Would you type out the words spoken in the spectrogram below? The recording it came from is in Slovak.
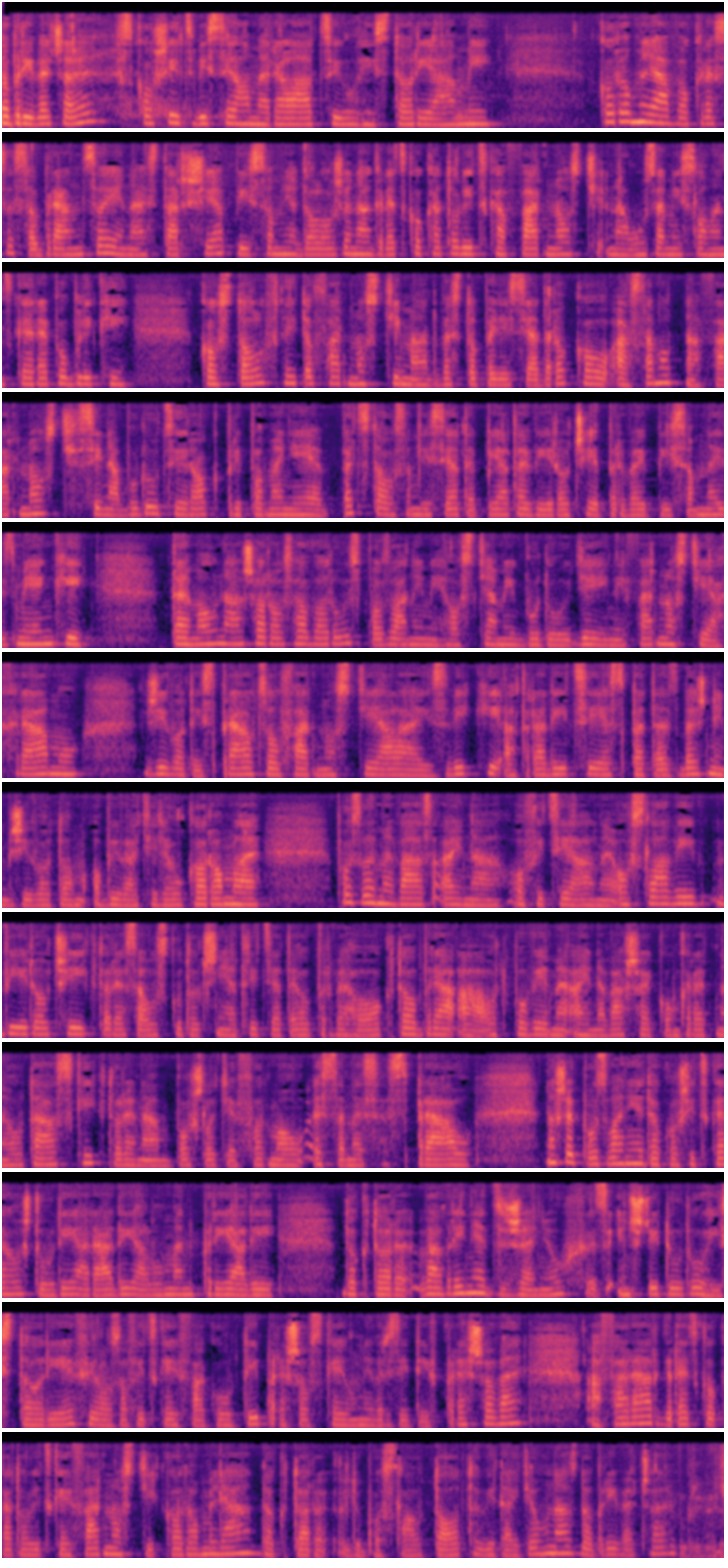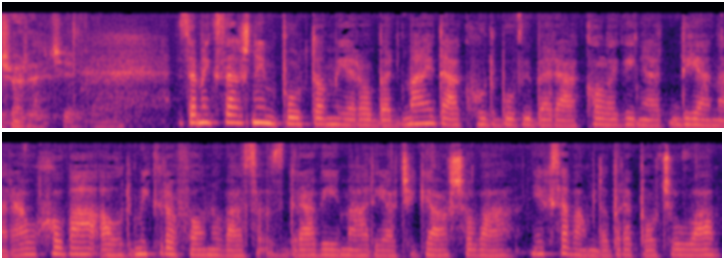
Dobrý večer. Z Košic vysielame reláciu Historiámi. Koromľa v okrese Sobrance je najstaršia písomne doložená grecko-katolícka farnosť na území Slovenskej republiky. Kostol v tejto farnosti má 250 rokov a samotná farnosť si na budúci rok pripomenie 585. výročie prvej písomnej zmienky. Témou nášho rozhovoru s pozvanými hostiami budú dejiny farnosti a chrámu, životy správcov farnosti, ale aj zvyky a tradície späté s bežným životom obyvateľov Koromle. Pozveme vás aj na oficiálne oslavy výročí, ktoré sa uskutočnia 31. októbra a odpovieme aj na vaše konkrétne otázky, ktoré nám pošlete formou SMS správ. Naše pozvanie do Košického štúdia Rádia Lumen prijali doktor Vavrinec Žeňuch z Inštitútu histórie Filozofickej fakulty Prešovskej Katolíckej univerzity v Prešove a farár grécko-katolíckej farnosti Koromľa, doktor Ľuboslav Tóth. Vítajte u nás, dobrý večer. Dobrý večer. Za mixážným pultom je Robert Majdák, hudbu vyberá kolegyňa Diana Rauchová a od mikrofónu vás zdraví Mária Čigášová. Nech sa vám dobre počúva.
